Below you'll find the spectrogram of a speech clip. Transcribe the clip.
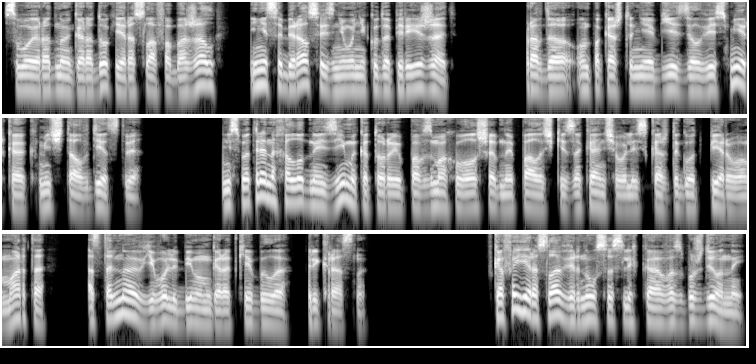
Свой родной городок Ярослав обожал и не собирался из него никуда переезжать. Правда, он пока что не объездил весь мир, как мечтал в детстве. Несмотря на холодные зимы, которые по взмаху волшебной палочки заканчивались каждый год 1 марта, остальное в его любимом городке было прекрасно. В кафе Ярослав вернулся слегка возбужденный.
